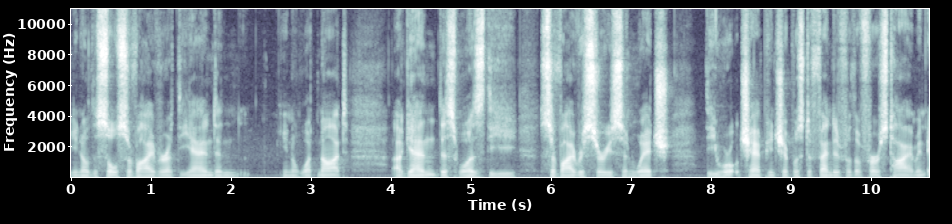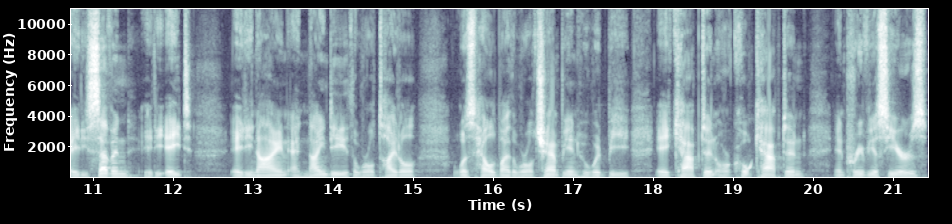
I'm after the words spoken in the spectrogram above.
You know, the sole survivor at the end, and you know whatnot. Again, this was the Survivor Series in which the World Championship was defended for the first time. In 87, 88, 89, and 90, the world title was held by the world champion, who would be a captain or co captain in previous years.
